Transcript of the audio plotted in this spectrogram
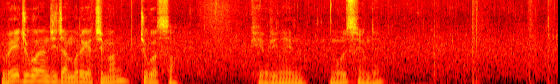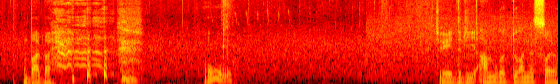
왜 죽었는지 잘 모르겠지만 죽었어. 오케이 우리는 놓을 수 있는데. 어, 바이바이. 오. 저희들이 아무것도 안 했어요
